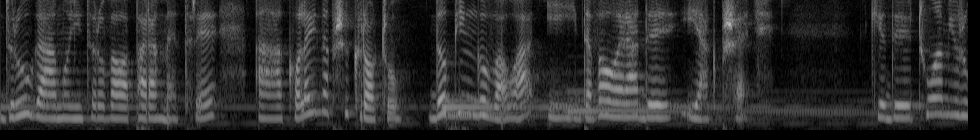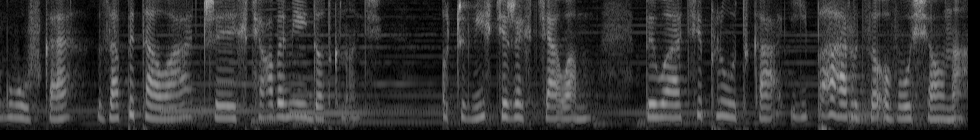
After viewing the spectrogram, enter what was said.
Druga monitorowała parametry, a kolejna przy kroczu dopingowała i dawała rady, jak przeć. Kiedy czułam już główkę, zapytała, czy chciałabym jej dotknąć. Oczywiście, że chciałam. Była cieplutka i bardzo owłosiona.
